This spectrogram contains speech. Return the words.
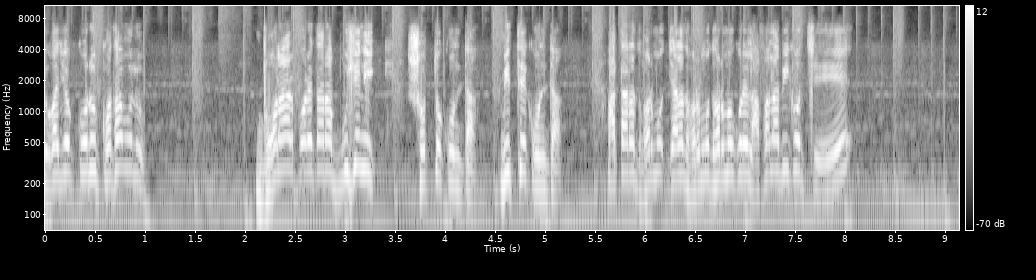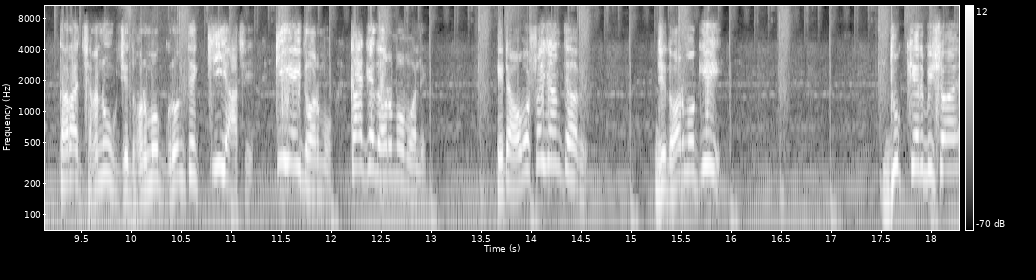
যোগাযোগ করুক, কথা বলুক, বলার পরে তারা বুঝে নিক সত্য কোনটা, মিথ্যে কোনটা। আর তারা ধর্ম, যারা ধর্ম ধর্ম করে লাফালাফি করছে তারা জানুক যে ধর্মগ্রন্থে কি আছে। কি এই ধর্ম? কাকে ধর্ম বলে? এটা অবশ্যই জানতে হবে। যে ধর্ম কি? দুঃখের বিষয়,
